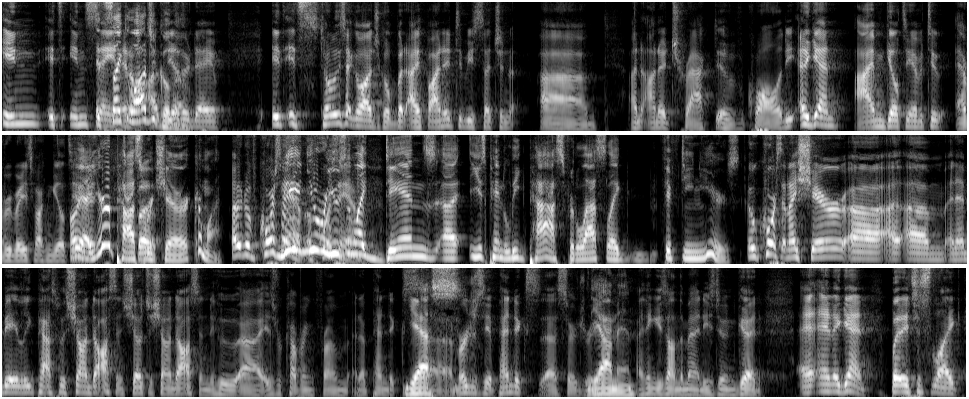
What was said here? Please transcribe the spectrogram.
in it's insane. It's And, uh, psychological, the though. other day, it, it's totally psychological, but I find it to be such an um an unattractive quality. And again, I'm guilty of it too. Everybody's fucking guilty. Oh of yeah, it. you're a password But- sharer. Come on. Oh, of course, I Me am. and you were using like Dan's uh, ESPN League Pass for the last like 15 years. Of course, and I share uh, um, an NBA League Pass with Sean Dawson. Shout out to Sean Dawson, who uh, is recovering from an appendix, Yes. uh, emergency appendix uh, surgery. Yeah, man. I think he's on the mend. He's doing good. And, and again, but it's just like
